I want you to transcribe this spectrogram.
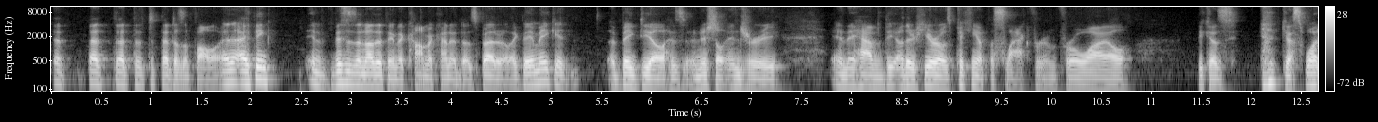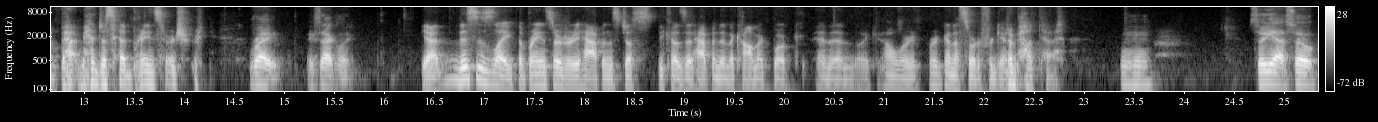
That, that that that that doesn't follow, and I think in, this is another thing that comic kind of does better. Like they make it a big deal his initial injury, and they have the other heroes picking up the slack for him for a while, because guess what? Batman just had brain surgery. Right. Exactly. Yeah, this is like the brain surgery happens just because it happened in the comic book, and then like oh we're we're gonna sort of forget about that. hmm So yeah. So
